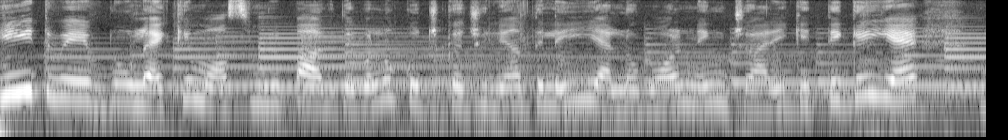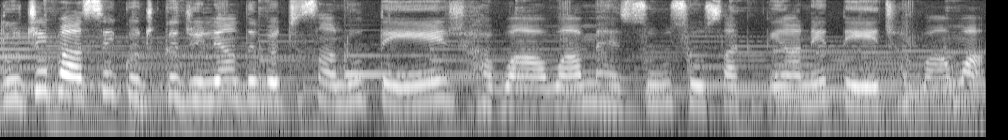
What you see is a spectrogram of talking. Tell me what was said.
ਹੀਟ ਵੇਵ ਨੂੰ ਲੈ ਕੇ ਮੌਸਮ ਵਿਭਾਗ ਦੇ ਵੱਲੋਂ ਕੁਝ ਕੁ ਜ਼ਿਲ੍ਹਿਆਂ ਦੇ ਲਈ ਯੈਲੋ ਵਾਰਨਿੰਗ ਜਾਰੀ ਕੀਤੀ ਗਈ ਹੈ। ਦੂਜੇ ਪਾਸੇ ਕੁਝ ਕੁ ਜ਼ਿਲ੍ਹਿਆਂ ਦੇ ਵਿੱਚ ਸਾਨੂੰ ਤੇਜ਼ ਹਵਾਵਾਂ ਮਹਿਸੂਸ ਹੋ ਸਕਦੀਆਂ ਨੇ, ਤੇਜ਼ ਹਵਾਵਾਂ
